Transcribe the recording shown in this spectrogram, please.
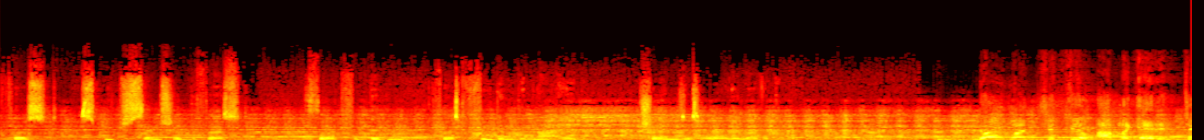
First speech censured, the first thought forbidden, the first freedom denied, changes all irrevocably. No one should feel obligated to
